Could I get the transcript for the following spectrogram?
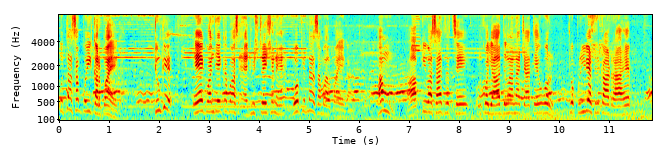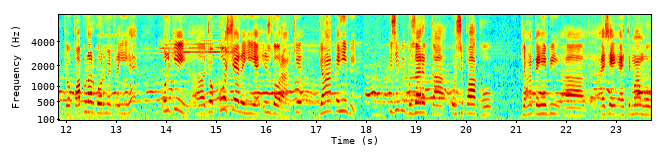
उतना सब कोई कर पाएगा। क्योंकि एक बंदे के पास एडमिनिस्ट्रेशन है वो कितना संभाल पाएगा? हम आपकी वसादत से उनको याद दिलाना चाहते हैं और जो प्रीवियस रिकॉर्ड रहा है जो पॉपुलर गवर्नमेंट रही है उनकी जो कोशिशें रही है इस दौरान कि जहाँ कहीं भी किसी भी बुज़ुर्ग का उर्सपाक हो जहाँ कहीं भी अ, ऐसे अहतमाम हो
